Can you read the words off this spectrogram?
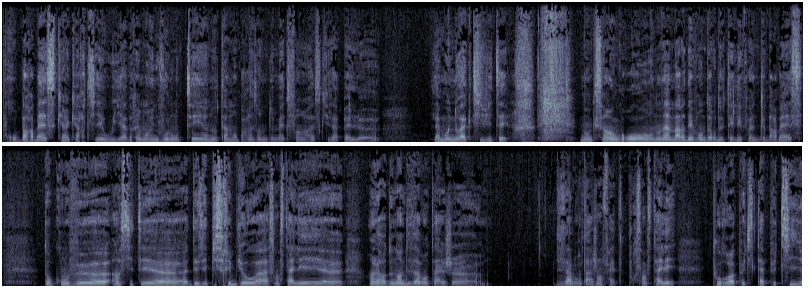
pour Barbès, qui est un quartier où il y a vraiment une volonté, notamment par exemple, de mettre fin à ce qu'ils appellent la monoactivité. Donc c'est en gros, on en a marre des vendeurs de téléphones de Barbès. Donc on veut euh, inciter euh, des épiceries bio à s'installer euh, en leur donnant des avantages, des avantages en fait pour s'installer, pour petit à petit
